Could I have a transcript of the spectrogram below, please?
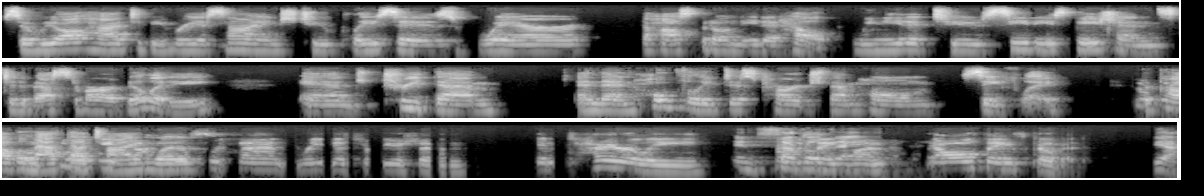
So we all had to be reassigned to places where the hospital needed help. We needed to see these patients to the best of our ability and treat them and then hopefully discharge them home safely. So the problem at that time was redistribution entirely in several days on all things COVID. Yeah,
